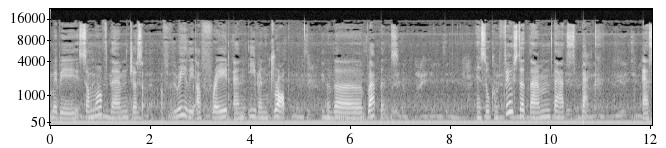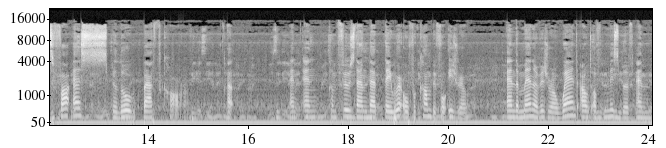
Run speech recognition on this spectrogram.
maybe some of them just really afraid and even drop the weapons. And so confused them that's back. As far as below Beth Car uh, and and confused them that they were overcome before Israel. And the men of Israel went out of Mizpah and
